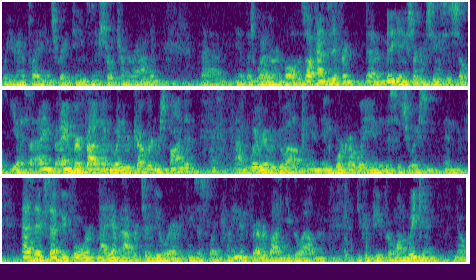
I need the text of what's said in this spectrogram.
where you're going to play against great teams in a short turnaround. And um, you know, there's weather involved. There's all kinds of different uh, mitigating circumstances. So yes, I am, I am very proud of them the way they recovered and responded um, the way we were able to go out and, and work our way into this situation. And as they've said before, now you have an opportunity where everything's a slate clean, and for everybody, you go out and you compete for one weekend. You know,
